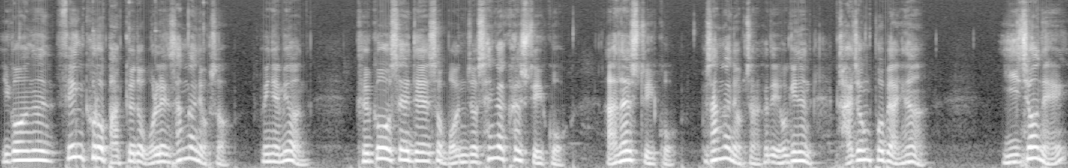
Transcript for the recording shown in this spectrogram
이거는 think로 바뀌어도 원래는 상관이 없어. 왜냐면 그것에 대해서 먼저 생각할 수도 있고 안 할 수도 있고 상관이 없잖아. 근데 여기는 가정법이 아니라 이전에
